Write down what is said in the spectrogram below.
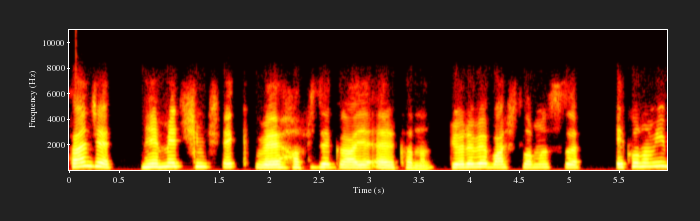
Sence Mehmet Şimşek ve Hafize Gaye Erkan'ın göreve başlaması ekonomiyi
